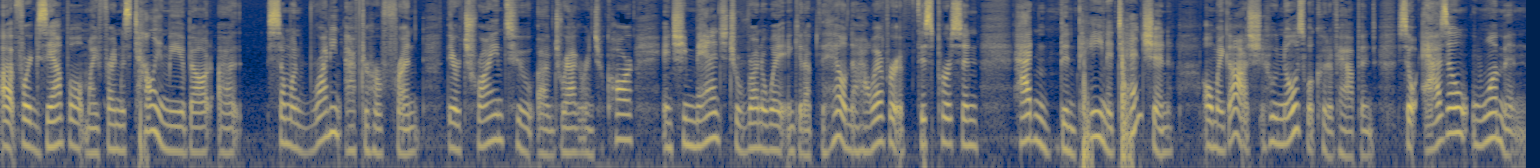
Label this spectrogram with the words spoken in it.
Uh, for example, my friend was telling me about uh, someone running after her friend. They were trying to uh, drag her into a car, and she managed to run away and get up the hill. Now, however, if this person hadn't been paying attention, oh my gosh, who knows what could have happened? So, as a woman,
